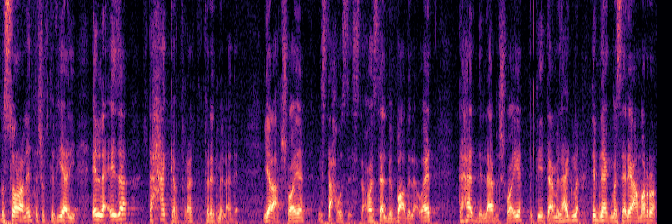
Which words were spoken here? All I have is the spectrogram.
بالسرعة اللي أنت شفت فيها دي إلا إذا تحكم في رت- في رتم الأداء. يلعب شوية يستحوذ استحواذ سلبي في بعض الأوقات تهدي اللعب شوية تبتدي تعمل هجمة تبني هجمة سريعة مرة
